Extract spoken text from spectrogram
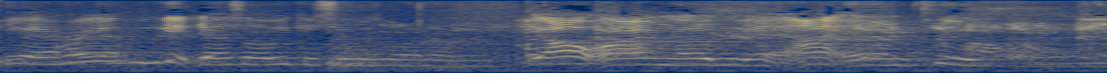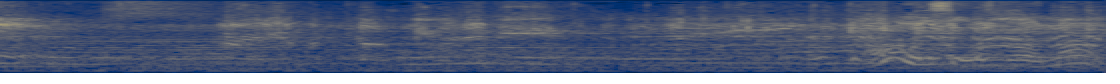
Yeah, hurry up and get there so we can see what's going on. Y'all are nosy and I am too. I want to see what's going on.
